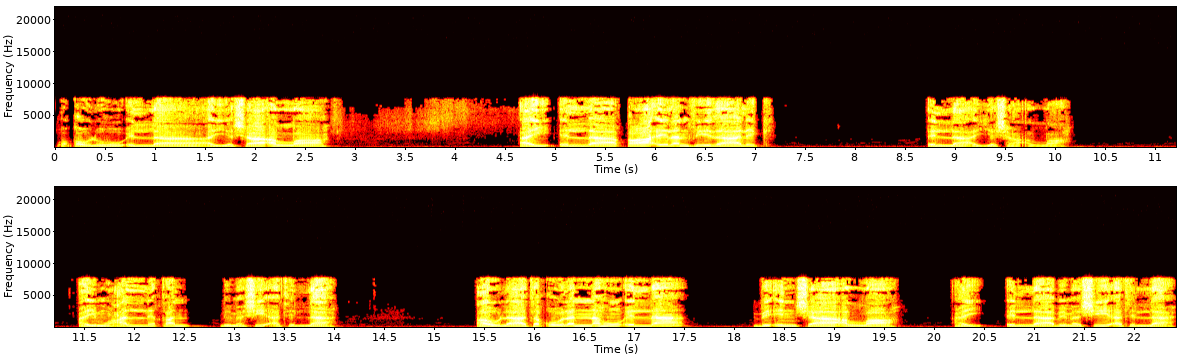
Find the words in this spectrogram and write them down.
وقوله إلا أن يشاء الله أي إلا قائلا في ذلك إلا أن يشاء الله. أي معلقا بمشيئة الله. أو لا تقولنه إلا بإن شاء الله. أي إلا بمشيئة الله.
